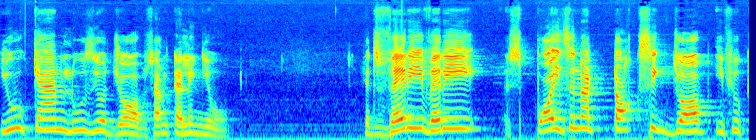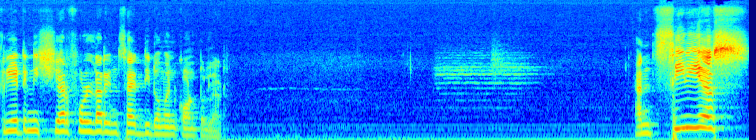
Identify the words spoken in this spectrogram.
you can lose your jobs i'm telling you. It's very very poison a toxic job if you create any share folder inside the domain controller. And serious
